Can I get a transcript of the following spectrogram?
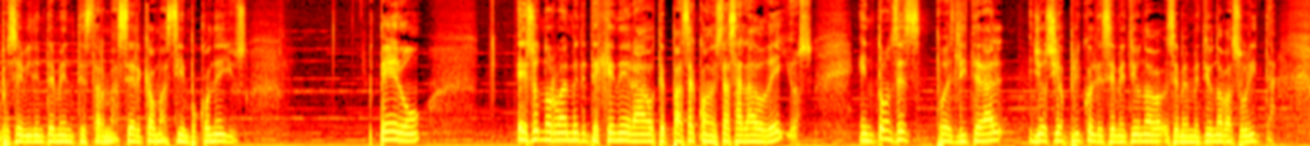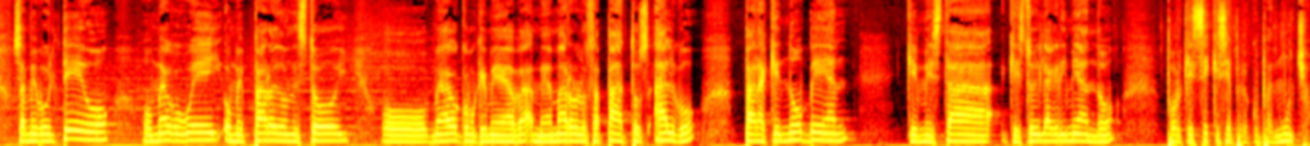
pues evidentemente estar más cerca o más tiempo con ellos. Pero eso normalmente te genera o te pasa cuando estás al lado de ellos. Entonces, pues literal, yo sí aplico el de se, metió una, se me metió una basurita. O sea, me volteo, o me hago güey, o me paro de donde estoy, o me hago como que me, me amarro los zapatos, algo, para que no vean que me está, que estoy lagrimeando, porque sé que se preocupan mucho.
